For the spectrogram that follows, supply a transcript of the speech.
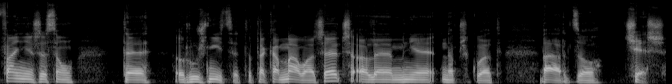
Fajnie, że są te różnice. To taka mała rzecz, ale mnie na przykład bardzo cieszy.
